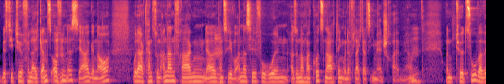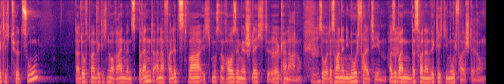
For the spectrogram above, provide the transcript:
Bis die Tür vielleicht ganz offen ist, ja, genau. Oder kannst du einen anderen fragen, ja, kannst du dir woanders Hilfe holen, also nochmal kurz nachdenken oder vielleicht als E-Mail schreiben, ja. Und Tür zu war wirklich Tür zu. Da durfte man wirklich nur rein, wenn es brennt, einer verletzt war, ich muss nach Hause, mir schlecht, äh, keine Ahnung. So, das waren dann die Notfallthemen. Also bei, das war dann wirklich die Notfallstellung.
